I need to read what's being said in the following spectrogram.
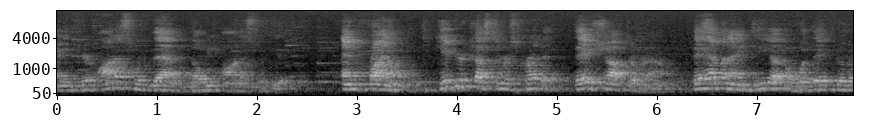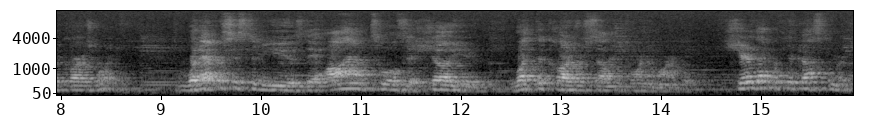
and if you're honest with them, they'll be honest with you. And finally, Give your customers credit. They've shopped around. They have an idea of what they feel their car is worth. Whatever system you use, they all have tools that show you what the cars are selling for in the market. Share that with your customers.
